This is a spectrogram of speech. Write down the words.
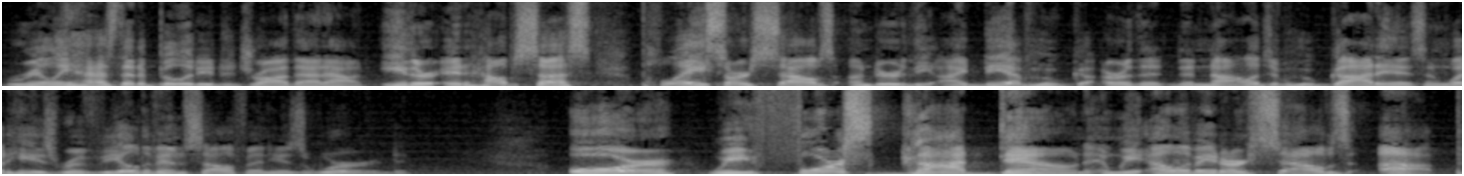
really has that ability to draw that out. Either it helps us place ourselves under the idea of who, or the, the knowledge of who God is and what He has revealed of Himself in His Word, or we force God down and we elevate ourselves up.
